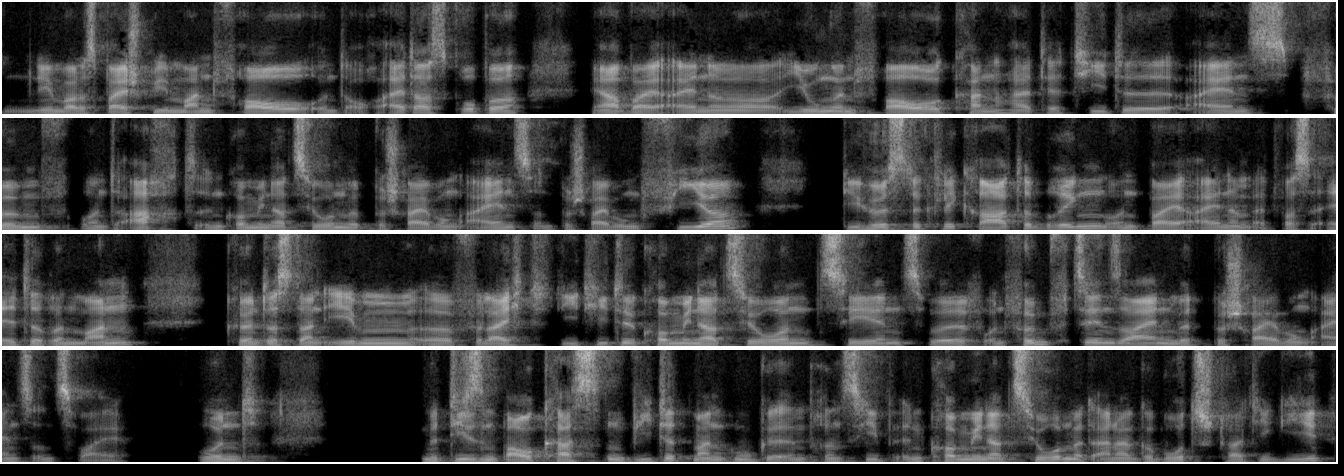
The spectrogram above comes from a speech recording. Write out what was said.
nehmen wir das Beispiel Mann, Frau und auch Altersgruppe. Ja, bei einer jungen Frau kann halt der Titel 1, 5 und 8 in Kombination mit Beschreibung 1 und Beschreibung 4 die höchste Klickrate bringen. Und bei einem etwas älteren Mann könnte es dann eben äh, vielleicht die Titelkombination 10, 12 und 15 sein mit Beschreibung 1 und 2. Und mit diesem Baukasten bietet man Google im Prinzip in Kombination mit einer Geburtsstrategie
